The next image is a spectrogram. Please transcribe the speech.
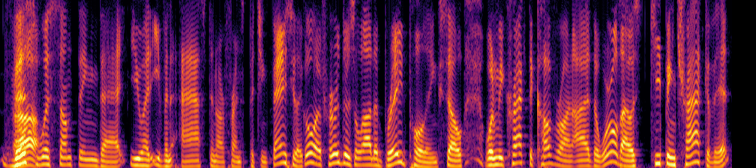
this Ah. was something that you had even asked in our friends pitching fantasy like oh i've heard there's a lot of braid pulling. So when we cracked the cover on eye of the world i was keeping track of it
